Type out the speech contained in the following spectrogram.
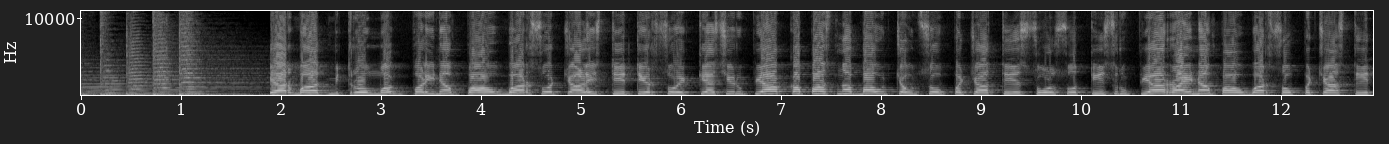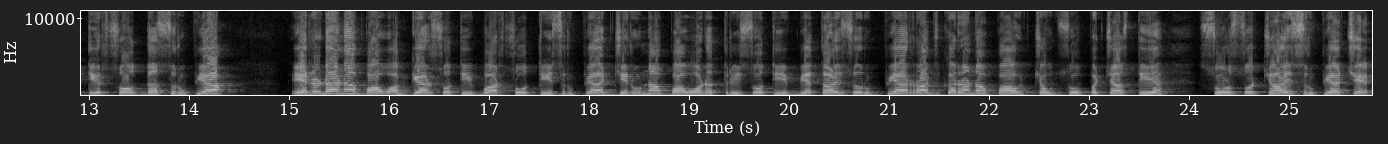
ત્યારબાદ મિત્રો મગફળીના ભાવ બારસો ચાલીસથી તેરસો એક્યાસી રૂપિયા, કપાસના ભાવ ચૌદસો પચાસથી સોળસો ત્રીસ રૂપિયા, રાયના ભાવ બારસો પચાસથી તેરસો દસ રૂપિયા, એરડાના ભાવ અગિયારસોથી બારસો ત્રીસ રૂપિયા, જીરુના ભાવ અડત્રીસોથી બેતાળીસો રૂપિયા રાજગરાના ભાવ ચૌદસો પચાસથી સોળસો ચાલીસ રૂપિયા છે.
